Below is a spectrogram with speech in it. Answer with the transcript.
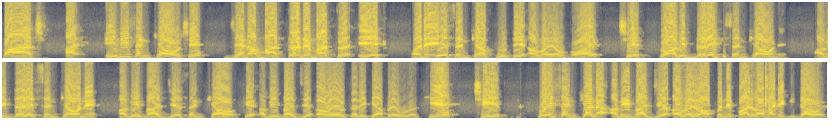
પાંચ, આ એવી સંખ્યાઓ છે જેના માત્ર ને માત્ર એક અને એ સંખ્યા પોતે અવયવ હોય છે. તો આવી દરેક સંખ્યાઓને, આવી દરેક સંખ્યાઓને અવિભાજ્ય સંખ્યાઓ કે અવિભાજ્ય અવયવ તરીકે આપણે ઓળખીએ છીએ. કોઈ સંખ્યાના અવિભાજ્ય અવયવ આપણને પાડવા માટે કીધા હોય.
